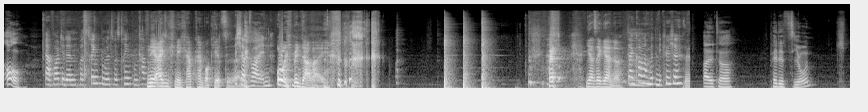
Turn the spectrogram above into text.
oh. Ja, wollt ihr denn was trinken? Willst du was trinken? Kaffee? Nee, eigentlich nicht. Ich habe keinen Bock hier zu sein. Ich hab Wein. oh, ich bin dabei. ja, sehr gerne. Dann komm noch mit in die Küche. Alter. Petition.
